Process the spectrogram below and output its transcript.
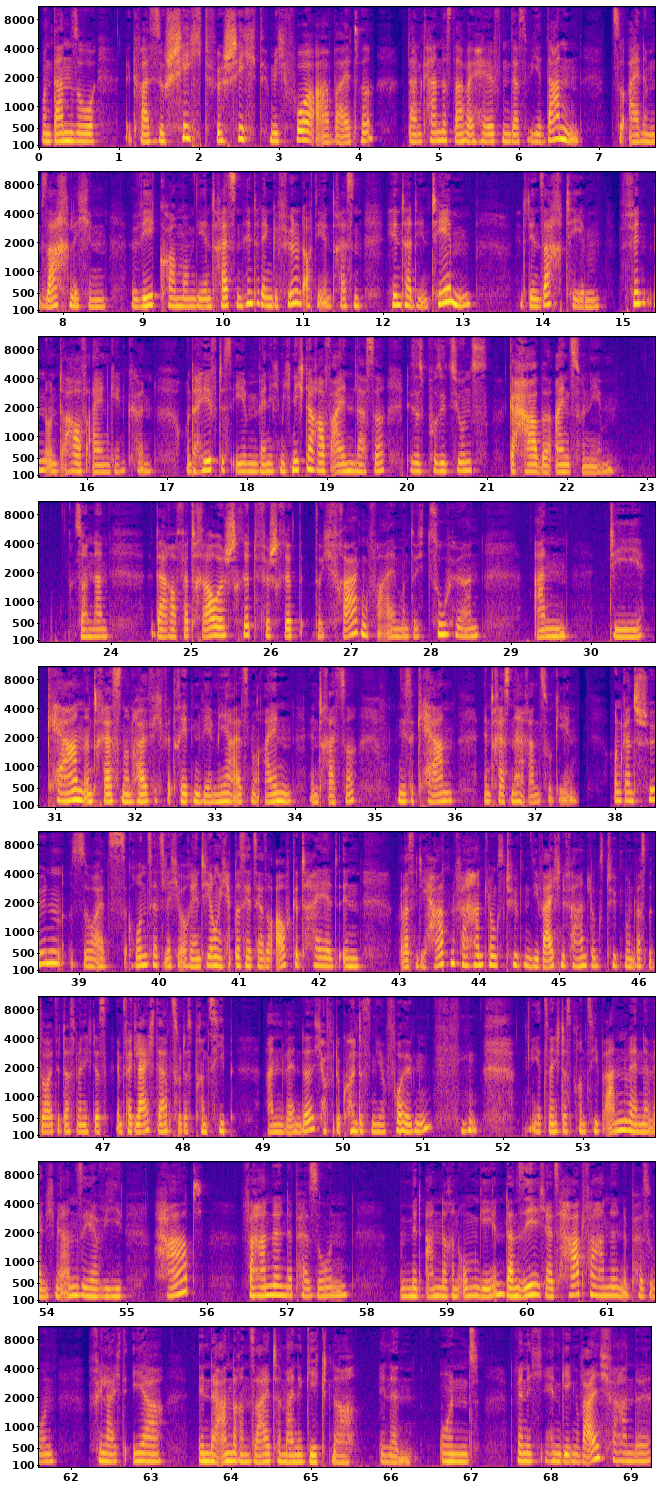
und dann so quasi so Schicht für Schicht mich vorarbeite, dann kann es dabei helfen, dass wir dann zu einem sachlichen Weg kommen, um die Interessen hinter den Gefühlen und auch die Interessen hinter den Themen, hinter den Sachthemen finden und darauf eingehen können. Und da hilft es eben, wenn ich mich nicht darauf einlasse, dieses Positionsgehabe einzunehmen, sondern darauf vertraue, Schritt für Schritt durch Fragen vor allem und durch Zuhören an die Kerninteressen und häufig vertreten wir mehr als nur ein Interesse, diese Kerninteressen heranzugehen. Und ganz schön so als grundsätzliche Orientierung, ich habe das jetzt ja so aufgeteilt in was sind die harten Verhandlungstypen, die weichen Verhandlungstypen und was bedeutet das, wenn ich das im Vergleich dazu das Prinzip anwende. Ich hoffe, du konntest mir folgen. Jetzt, wenn ich das Prinzip anwende, wenn ich mir ansehe, wie hart verhandelnde Personen mit anderen umgehen, dann sehe ich als hart verhandelnde Person vielleicht eher in der anderen Seite meine GegnerInnen. Und wenn ich hingegen weich verhandle,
